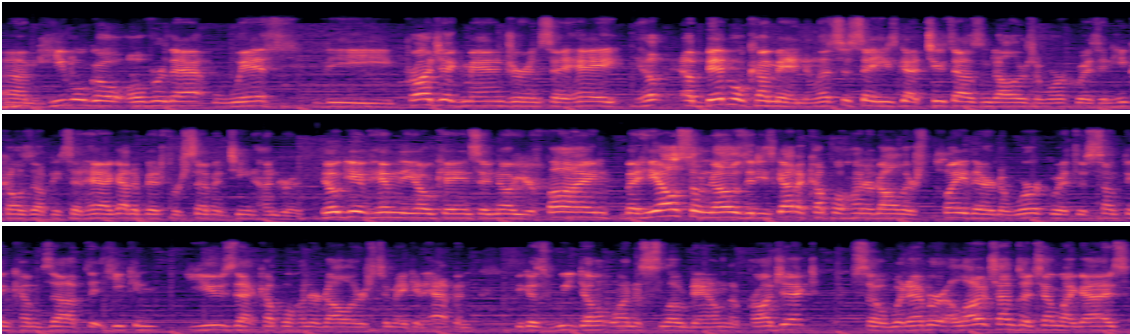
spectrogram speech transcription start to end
Um, he will go over that with the project manager and say, hey, a bid will come in, and let's just say he's got two thousand dollars to work with, and he calls up and he said, hey, I got a bid for seventeen hundred. He'll give him the okay and say, no, you're fine. But he also knows that he's got a couple hundred dollars play there to work with if something comes up that he can use that couple hundred dollars to make it happen because we don't want to slow down the project. So whatever, a lot of times I tell my guys,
